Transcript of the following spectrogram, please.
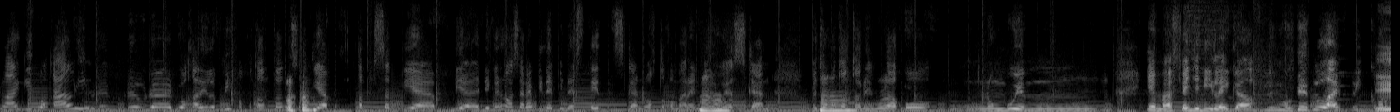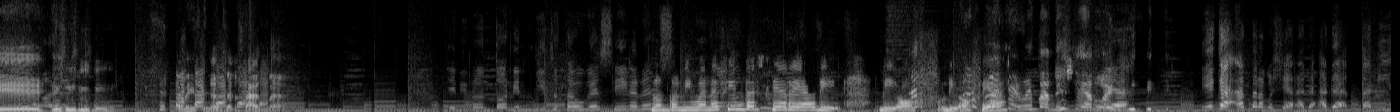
lagi dua kali udah udah, udah dua kali lebih aku tonton setiap tetap setiap dia dia kan konsernya pindah-pindah states kan waktu kemarin di. US kan itu aku tontonin dulu aku nungguin ya maaf ya jadi ilegal nungguin live record Ih. karena kita nggak bisa ke sana jadi nontonin gitu tahu gak sih karena Nonton di mana sih ntar share ya di di off di off ya. kayak minta di share Iya. lagi Iya kak, antar aku share. Ada ada tadi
